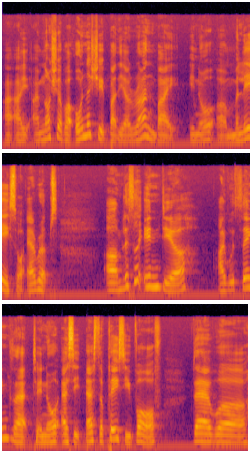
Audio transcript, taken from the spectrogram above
I, I, am not sure about ownership, but they are run by, you know, um, Malays or Arabs. Um, Little India, I would think that, you know, as, it, as the place evolved, there were,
